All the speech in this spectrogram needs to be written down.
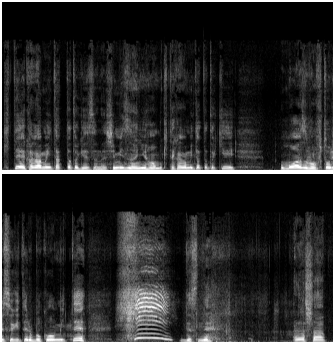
着て鏡に立った時ですよね。清水のユニフォーム着て鏡に立った時、思わずも太りすぎてる僕を見て、ヒーですね。ありがとうございました。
